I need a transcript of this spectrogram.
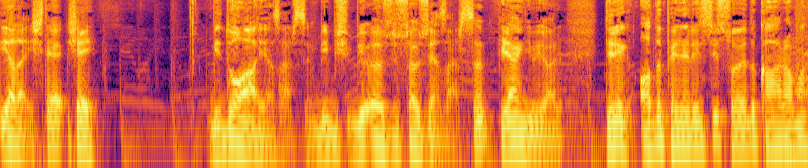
Ya da işte şey bir dua yazarsın. Bir, bir, bir özlü söz yazarsın filan gibi yani. Direkt adı pelerinsiz soyadı kahraman.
